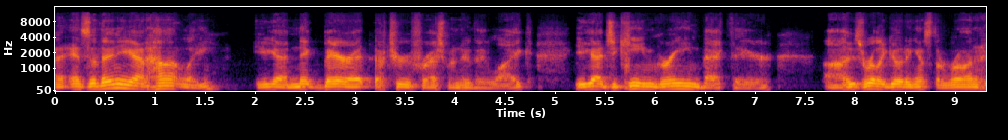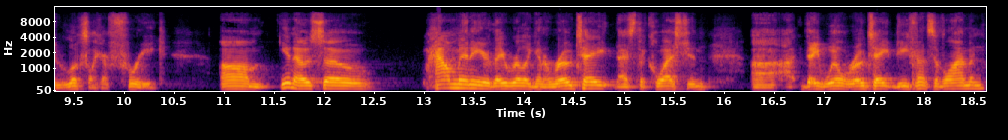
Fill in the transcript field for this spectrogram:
uh, and so then you got Huntley, you got Nick Barrett, a true freshman who they like. You got Jakeem Green back there, uh, who's really good against the run and who looks like a freak. Um, you know, so how many are they really going to rotate? That's the question. Uh, they will rotate defensive linemen,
